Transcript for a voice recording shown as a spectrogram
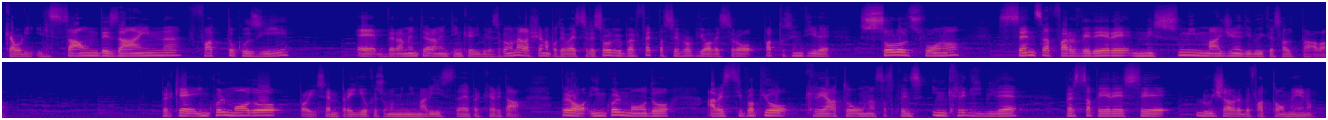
cavoli, il sound design fatto così è veramente veramente incredibile. Secondo me la scena poteva essere solo più perfetta se proprio avessero fatto sentire solo il suono senza far vedere nessuna immagine di lui che saltava. Perché in quel modo, poi sempre io che sono minimalista, eh, per carità, però in quel modo avresti proprio creato una suspense incredibile per sapere se lui ce l'avrebbe fatta o meno.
